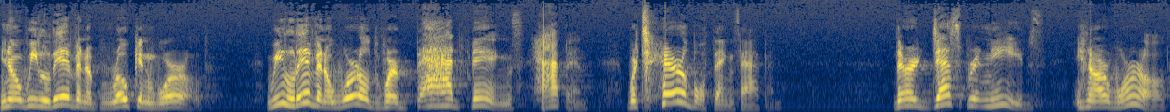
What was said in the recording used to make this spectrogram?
You know, we live in a broken world. We live in a world where bad things happen, where terrible things happen. There are desperate needs in our world.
